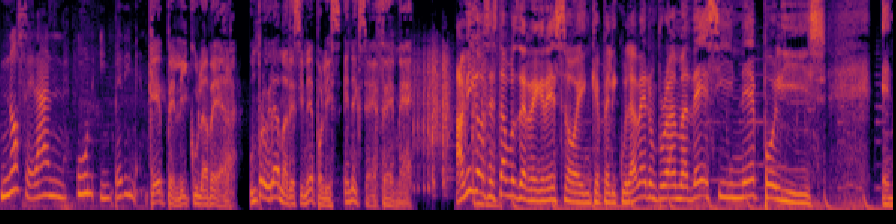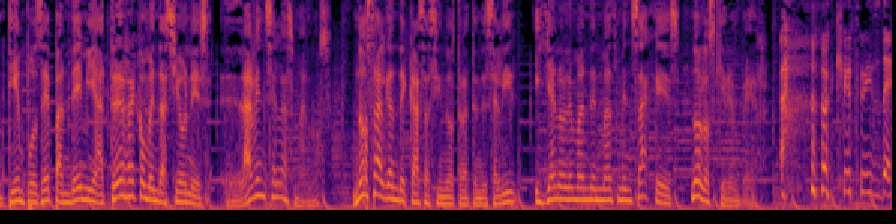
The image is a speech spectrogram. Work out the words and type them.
no serán un impedimento. ¿Qué película ver? Un programa de Cinépolis en XFM. Amigos, estamos de regreso en ¿Qué película ver? Un programa de Cinépolis. En tiempos de pandemia, tres recomendaciones. Lávense las manos. No salgan de casa si no traten de salir y ya no le manden más mensajes. No los quieren ver. Qué triste.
